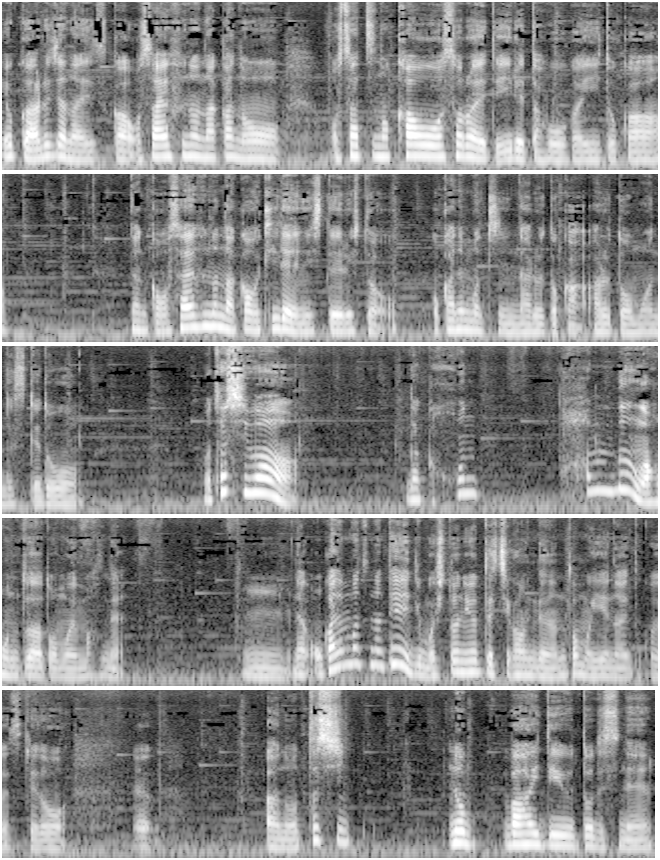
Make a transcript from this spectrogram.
よくあるじゃないですか。お財布の中のお札の顔を揃えて入れた方がいいとか。なんかお財布の中をきれいにしている人はお金持ちになるとかあると思うんですけど。私はなんかほん半分は本当だと思いますね。うん、なんかお金持ちの定義も人によって違うんで何とも言えないとこですけどあの私の場合で言うとですね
